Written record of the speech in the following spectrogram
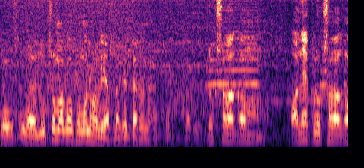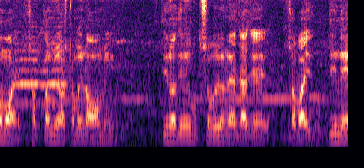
তো আহ, লোক সমাগম কেমন হবে আপনাদের ধারণা আছে? লোক সমাগম অনেক লোক সমাগম হয় সপ্তমী অষ্টমী নবমী। তিনও দিনই উৎসবের মেজাজে সবাই দিনে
